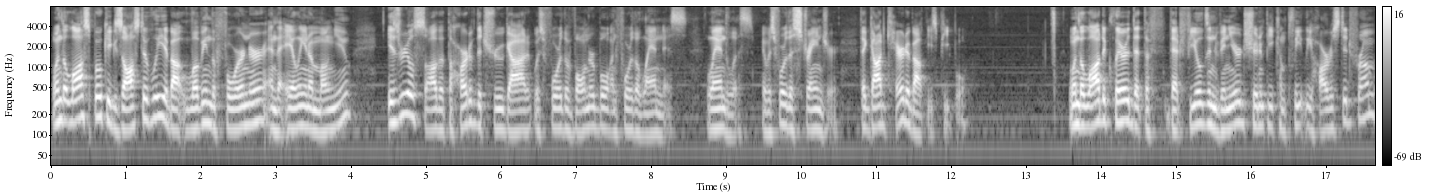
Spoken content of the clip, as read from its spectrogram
When the law spoke exhaustively about loving the foreigner and the alien among you, Israel saw that the heart of the true God was for the vulnerable and for the landless. Landless. It was for the stranger. That God cared about these people. When the law declared that, the, that fields and vineyards shouldn't be completely harvested from,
